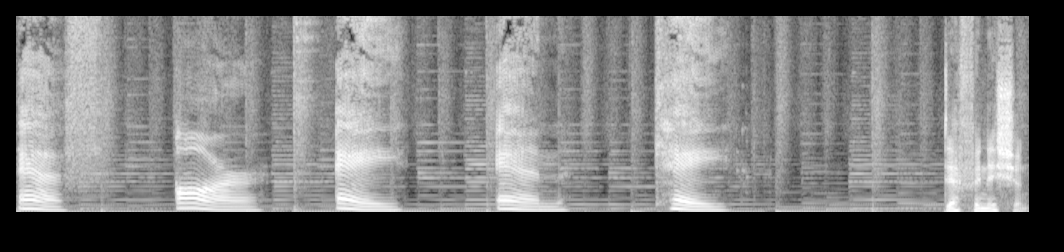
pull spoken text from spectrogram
F R A N K Definition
